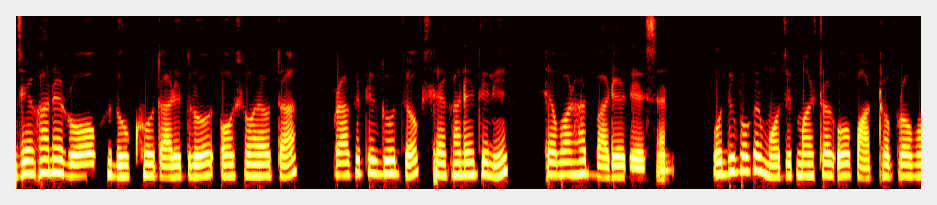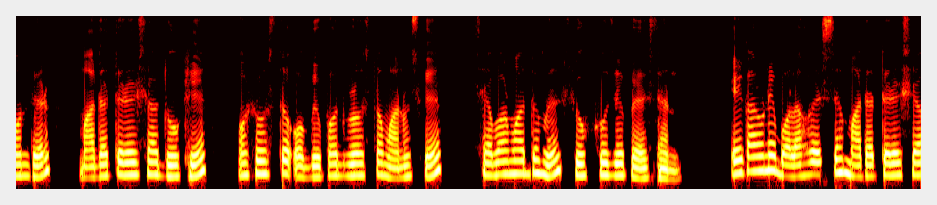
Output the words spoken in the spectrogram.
যেখানে রোগ, দুঃখ দারিদ্র অসহায়তা, প্রাকৃতিক দুর্যোগ, সেখানে তিনি সেবার হাত বাড়িয়ে দিয়েছেন। উদ্দীপকের মজিদ মাস্টার ও পাঠ্য প্রবন্ধের মাদার তেরেসা দুঃখী, অসুস্থ ও বিপদগ্রস্ত মানুষকে সেবার মাধ্যমে সুখ খুঁজে পেয়েছেন। এ কারণে বলা হয়েছে, মাদার তেরেসা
